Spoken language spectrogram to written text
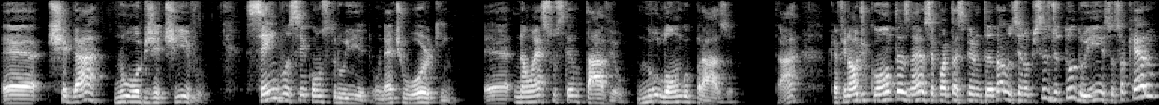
É, chegar no objetivo sem você construir o networking é, não é sustentável no longo prazo, tá? Porque afinal de contas, né, você pode estar se perguntando, ah, Luciano, eu preciso de tudo isso, eu só quero,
